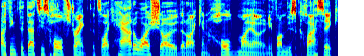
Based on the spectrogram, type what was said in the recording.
I think that that's his whole strength. It's like, how do I show that I can hold my own? If I'm this classic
